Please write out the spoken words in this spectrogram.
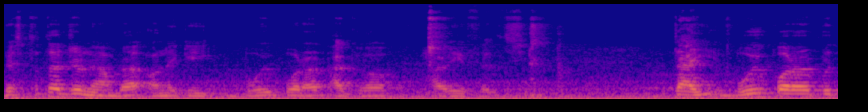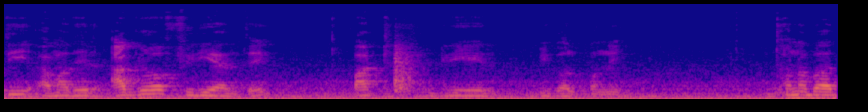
ব্যস্ততার জন্য আমরা অনেকেই বই পড়ার আগ্রহ হারিয়ে ফেলছি। তাই বই পড়ার প্রতি আমাদের আগ্রহ ফিরিয়ে আনতে পাঠগৃহের বিকল্প নেই। ধন্যবাদ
